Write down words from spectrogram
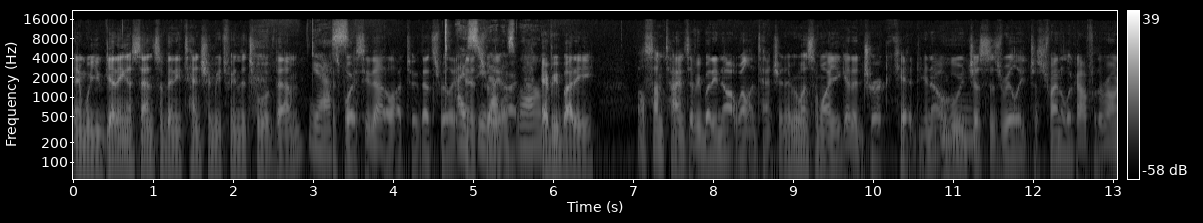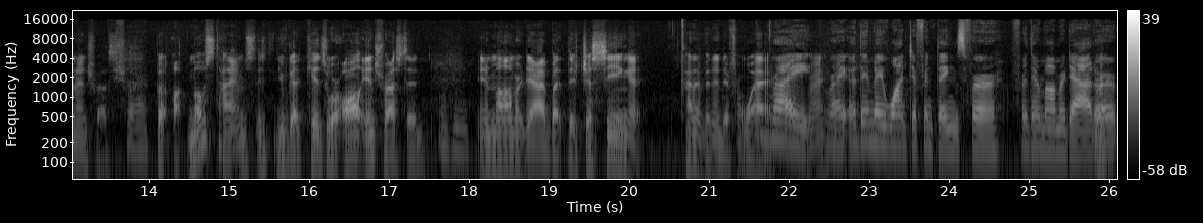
And were you getting a sense of any tension between the two of them? Yes. Because boy, I see that a lot too. That's really, I and it's see really that as hard. well. Everybody, well, sometimes everybody not well intentioned. Every once in a while, you get a jerk kid, you know, who Mm-hmm. just is really just trying to look out for their own interests. Sure. But uh, most times, you've got kids who are all interested Mm-hmm. in mom or dad, but they're just seeing it kind of in a different way. Right, Right. right. Or they may want different things for for their mom or dad or Right.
